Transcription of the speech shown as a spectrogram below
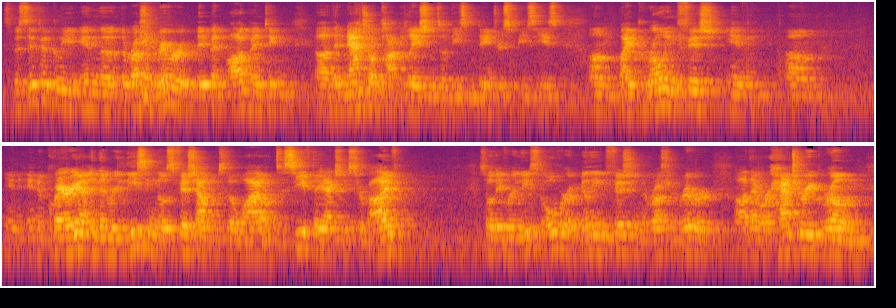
Specifically in the, the Russian River, they've been augmenting uh, the natural populations of these endangered species um, by growing fish in, um, in, in aquaria and then releasing those fish out into the wild to see if they actually survive. So they've released over a million fish in the Russian River uh, that were hatchery grown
